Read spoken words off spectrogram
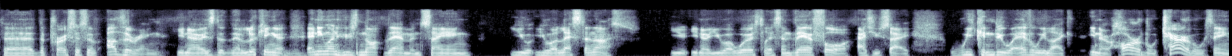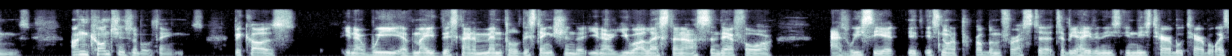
the the process of othering you know is that they're looking at mm-hmm. anyone who's not them and saying you you are less than us you you know you are worthless. And therefore as you say we can do whatever we like you know horrible terrible things unconscionable things because you know we have made this kind of mental distinction that you know you are less than us. And therefore as we see it, it it's not a problem for us to to behave in these in these terrible terrible ways.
